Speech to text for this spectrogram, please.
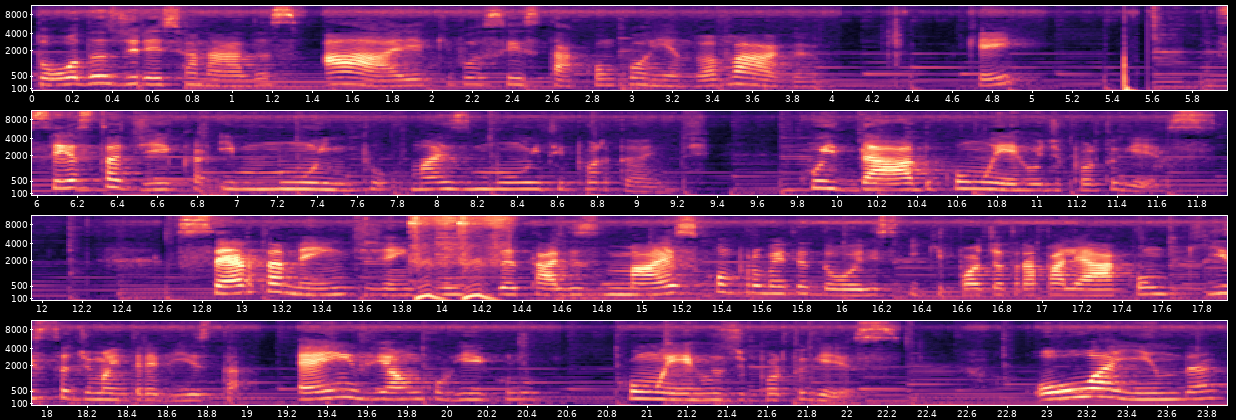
todas direcionadas à área que você está concorrendo à vaga, ok? Sexta dica e muito, mas muito importante: cuidado com o erro de português. Certamente, gente, um dos detalhes mais comprometedores e que pode atrapalhar a conquista de uma entrevista é enviar um currículo com erros de português, ou ainda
